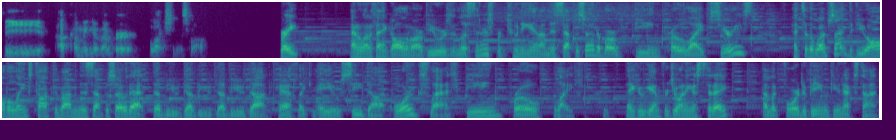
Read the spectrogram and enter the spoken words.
the upcoming November election as well. Great. And I want to thank all of our viewers and listeners for tuning in on this episode of our Being Pro Life series. Head to the website to view all the links talked about in this episode at www.catholicaoc.org slash being pro life. Thank you again for joining us today. I look forward to being with you next time.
